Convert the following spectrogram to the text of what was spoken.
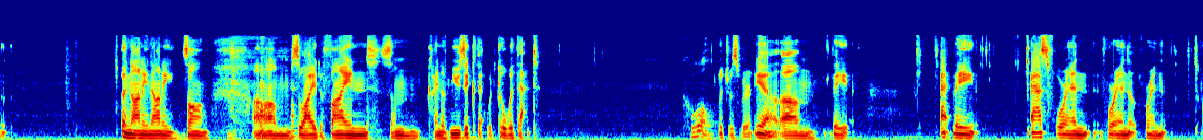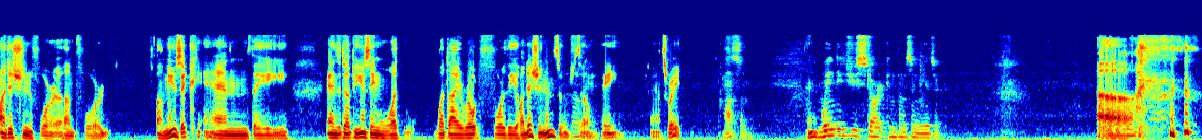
a nani nani song. Um, so I had to find some kind of music that would go with that, Cool. which was weird. Yeah, um, they they asked for an for an for an audition for um, for uh, music, and they ended up using what what I wrote for the audition. So, so hey, that's great. Awesome. Hmm. When did you start composing music? Uh,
